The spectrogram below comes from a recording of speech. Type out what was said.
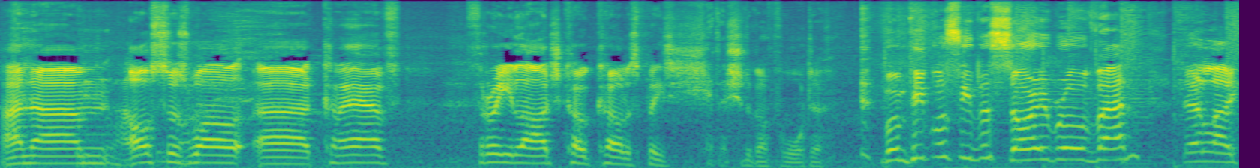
And um, also, as well, uh, can I have three large Coca Colas, please? Shit, I should have gone for water. When people see the Sorry Bro van, they're like,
